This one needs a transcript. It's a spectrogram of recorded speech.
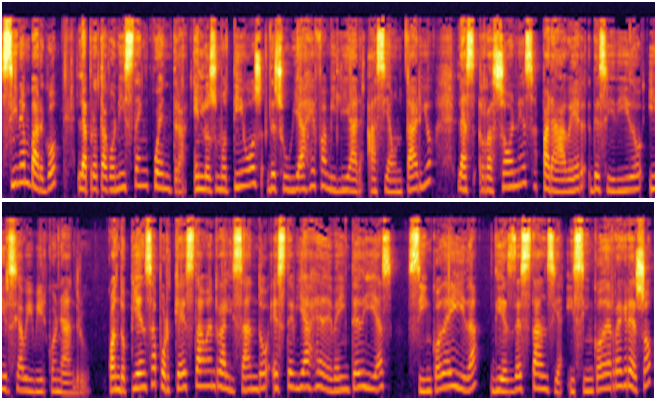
Sin embargo, la protagonista encuentra en los motivos de su viaje familiar hacia Ontario las razones para haber decidido irse a vivir con Andrew. Cuando piensa por qué estaban realizando este viaje de 20 días, 5 de ida, 10 de estancia y 5 de regreso,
